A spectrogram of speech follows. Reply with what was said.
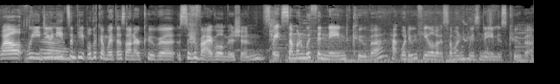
Well, we do Oh. need some people to come with us on our Kuva survival missions. Wait, someone with the name Kuva? How, what do we feel about someone whose name is Kuva?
